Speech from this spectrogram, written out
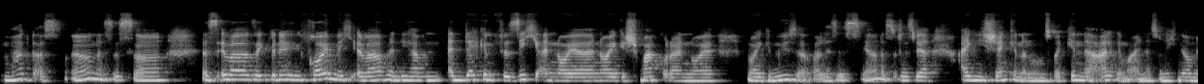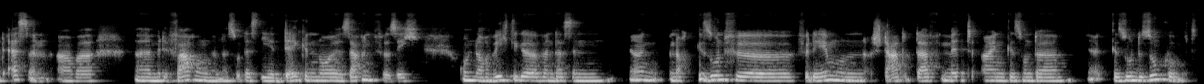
mag das. Ja, das ist, äh, das ist immer, ich, bin, ich freue mich immer, wenn die haben, entdecken für sich einen neuen neue Geschmack oder ein neue, neue Gemüse, weil es ist, ja, das, das wir eigentlich schenken an unsere Kinder allgemein, also nicht nur mit Essen, aber äh, mit Erfahrungen, also dass die entdecken neue Sachen für sich. Und noch wichtiger, wenn das in, ja, noch gesund für, für den und startet damit eine gesunde, ja, gesunde Zukunft.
